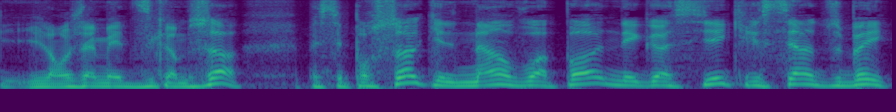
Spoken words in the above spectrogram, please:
ils l'ont jamais dit comme ça, mais c'est pour ça qu'il n'envoie pas négocier Christian Dubé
